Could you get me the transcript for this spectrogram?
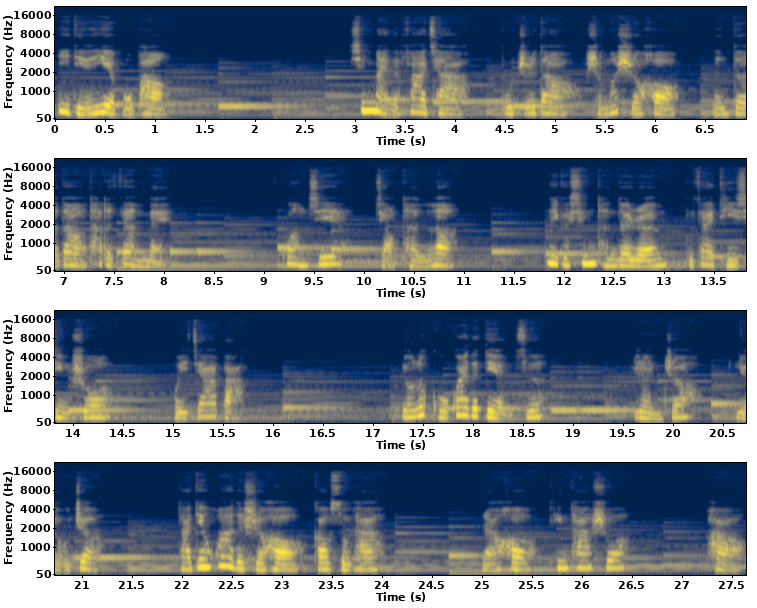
一点也不胖。新买的发卡，不知道什么时候。能得到他的赞美。逛街脚疼了，那个心疼的人不再提醒说：“回家吧。”有了古怪的点子，忍着，留着，打电话的时候告诉他，然后听他说：“好，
